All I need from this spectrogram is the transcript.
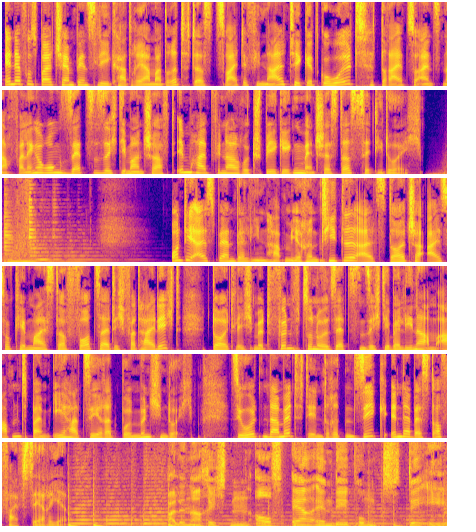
In der Fußball Champions League hat Real Madrid das zweite Finalticket geholt. 3 zu 1 nach Verlängerung setzte sich die Mannschaft im Halbfinalrückspiel gegen Manchester City durch. Und die Eisbären Berlin haben ihren Titel als deutscher Eishockeymeister vorzeitig verteidigt. Deutlich mit 5 zu 0 setzten sich die Berliner am Abend beim EHC Red Bull München durch. Sie holten damit den dritten Sieg in der Best-of-Five-Serie. Alle Nachrichten auf rnd.de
